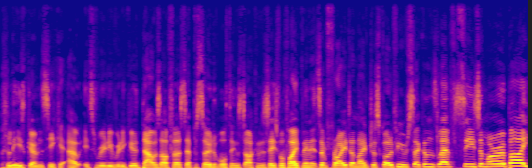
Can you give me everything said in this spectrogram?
Please go and seek it out. It's really, really good. That was our first episode of All Things Dark and Distasteful Five Minutes of Friday, and I've just got a few seconds left. See you tomorrow. Bye.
